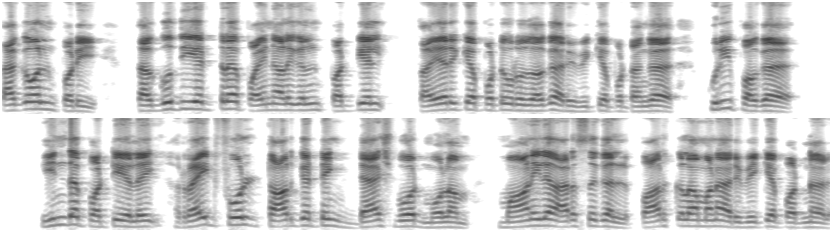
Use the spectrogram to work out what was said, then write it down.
தகவலின்படி தகுதியற்ற பயனாளிகளின் பட்டியல் தயாரிக்கப்பட்டு வருவதாக அறிவிக்கப்பட்டாங்க. குறிப்பாக இந்த பட்டியலை ரைட்ஃபுல் டார்கெட்டிங் டேஷ்போர்ட் மூலம் மாநில அரசுகள் பார்க்கலாம் என அறிவிக்கப்பட்டனர்.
